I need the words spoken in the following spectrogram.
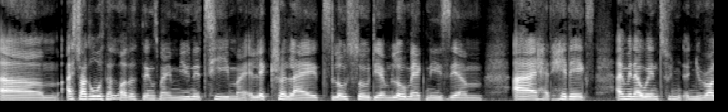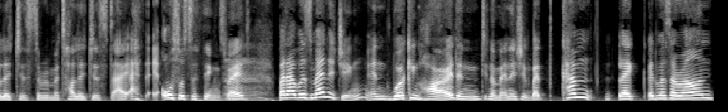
Um, I struggle with a lot of things my immunity, my electrolytes, low sodium, low magnesium. I had headaches. I mean, I went to a neurologist, a rheumatologist, I, I all sorts of things, right? But I was managing and working hard and, you know, managing. But come, like, it was around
